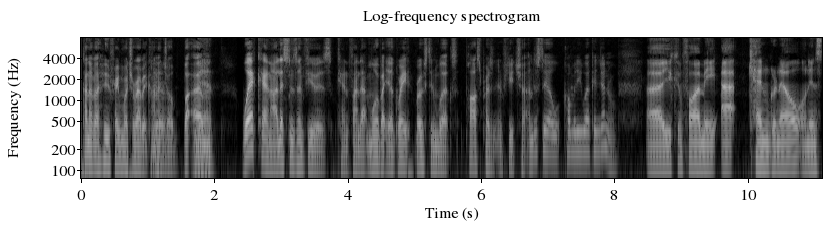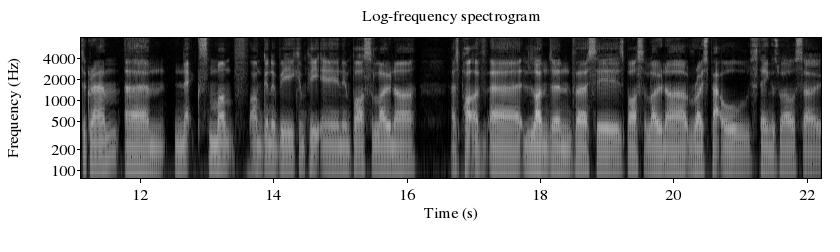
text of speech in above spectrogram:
kind of a Who Framed Roger Rabbit kind of job. But um, where can our listeners and viewers can find out more about your great roasting works, past, present, and future, and just your comedy work in general? Uh, you can find me at Ken Grinnell on Instagram. Um, next month, I'm going to be competing in Barcelona as part of uh, London versus Barcelona roast battles thing as well. So,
